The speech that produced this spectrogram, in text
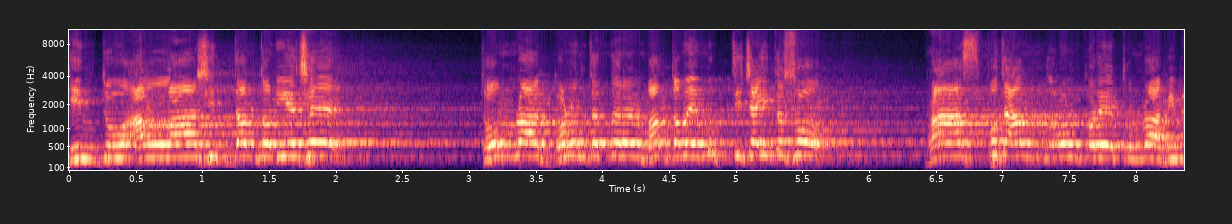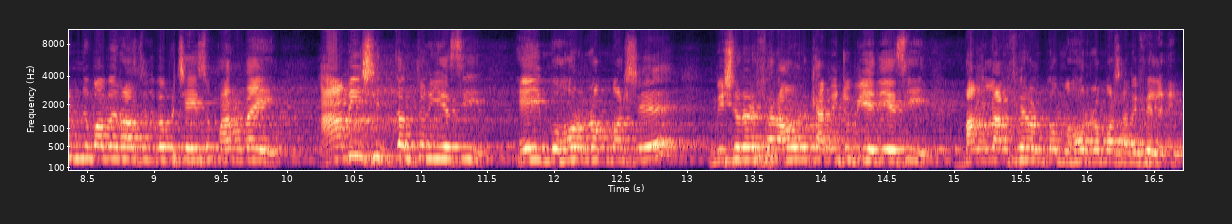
কিন্তু আল্লাহ সিদ্ধান্ত নিয়েছে, তোমরা গণতন্ত্রের মাধ্যমে মুক্তি চাইতেছো। রাজপথে আন্দোলন করে তোমরা বিভিন্নভাবে রাজনৈতিকভাবে চেয়েছো, পারো নাই। আমি সিদ্ধান্ত নিয়েছি, এই মোহররম মাসে মিশরের ফেরাউনকে আমি ডুবিয়ে দিয়েছি, বাংলার ফেরাউনকে মোহররম মাসে আমি ফেলে দিব।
